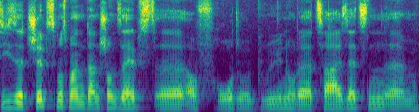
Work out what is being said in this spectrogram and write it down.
Diese Chips muss man dann schon selbst äh, auf Rot oder Grün oder Zahl setzen. Ähm,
